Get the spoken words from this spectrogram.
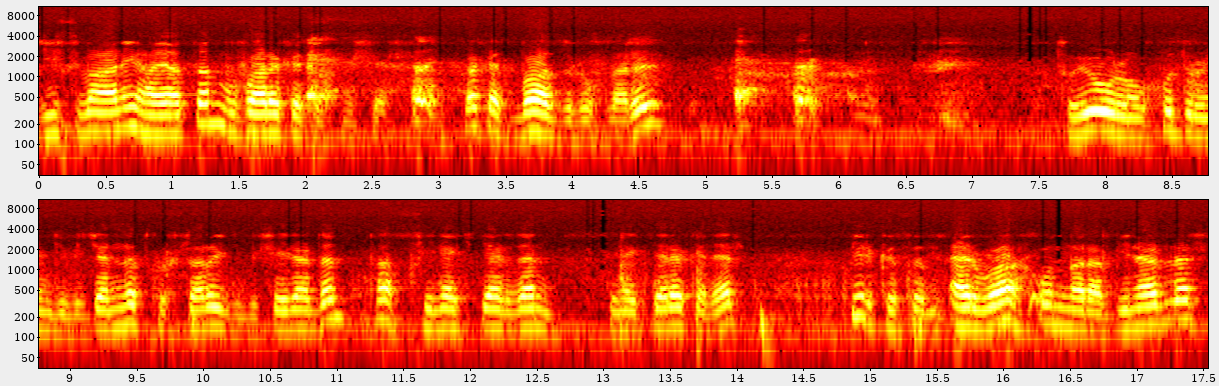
cismani hayattan müfarakat etmişler. Fakat bazı ruhları tuyurun, hudrun gibi, cennet kuşları gibi şeylerden ta sineklerden, sineklere kadar bir kısım ervah onlara binerler,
